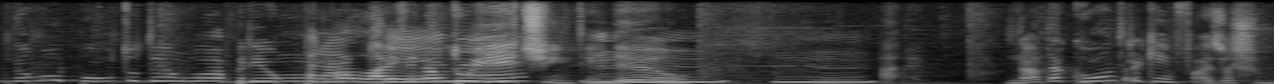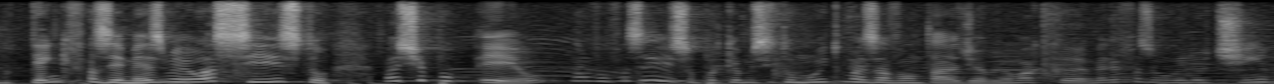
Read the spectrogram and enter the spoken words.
não ao ponto de eu abrir uma Pra live quê, na né? Twitch, entendeu? Uhum, uhum. Nada contra quem faz. Eu acho que tem que fazer mesmo, eu assisto. Mas, tipo, eu vou fazer isso, porque eu me sinto muito mais à vontade de abrir uma câmera e fazer um minutinho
